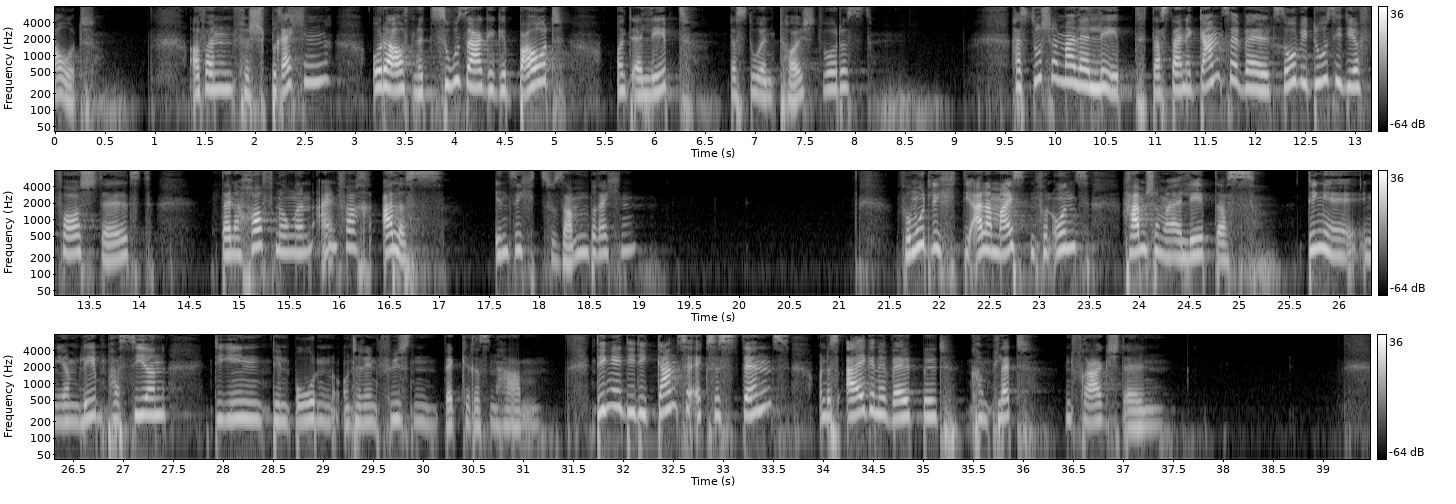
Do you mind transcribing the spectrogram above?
vertraut? Auf ein Versprechen oder auf eine Zusage gebaut und erlebt, dass du enttäuscht wurdest? Hast du schon mal erlebt, dass deine ganze Welt, so wie du sie dir vorstellst, deine Hoffnungen einfach alles in sich zusammenbrechen? Vermutlich die allermeisten von uns haben schon mal erlebt, dass Dinge in ihrem Leben passieren, die ihnen den Boden unter den Füßen weggerissen haben. Dinge, die die ganze Existenz und das eigene Weltbild komplett in Frage stellen.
